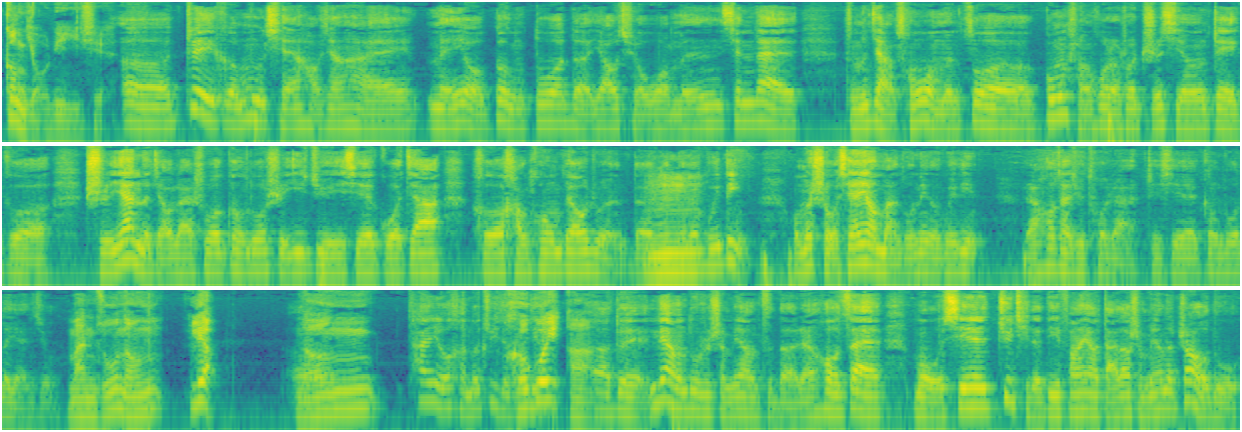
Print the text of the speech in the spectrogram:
更有利一些？呃，这个目前好像还没有更多的要求。我们现在怎么讲？从我们做工程或者说执行这个实验的角度来说，更多是依据一些国家和航空标准的里面的规定。我们首先要满足那个规定，然后再去拓展这些更多的研究。满足能量，能它有很多具体的合规啊呃，对，亮度是什么样子的，然后在某些具体的地方要达到什么样的照度，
